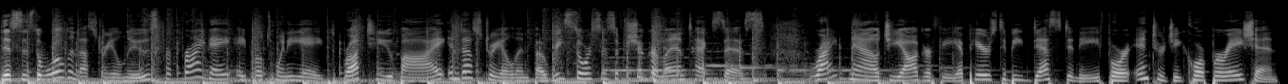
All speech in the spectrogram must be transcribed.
This is the World Industrial News for Friday, April 28th, brought to you by Industrial Info Resources of Sugarland, Texas. Right now, geography appears to be destiny for Entergy Corporation,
